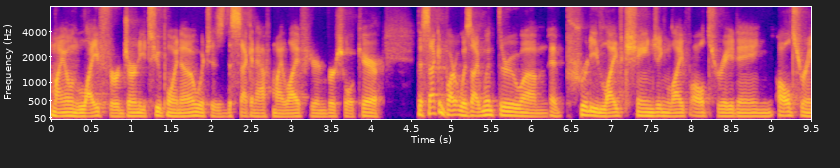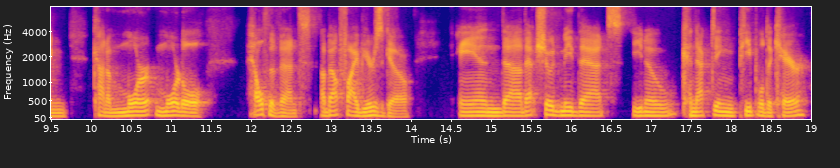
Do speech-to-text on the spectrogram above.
my own life or journey 2.0, which is the second half of my life here in virtual care. The second part was I went through um, a pretty life changing, life altering, altering kind of more mortal health event about five years ago. And uh, that showed me that, you know, connecting people to care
